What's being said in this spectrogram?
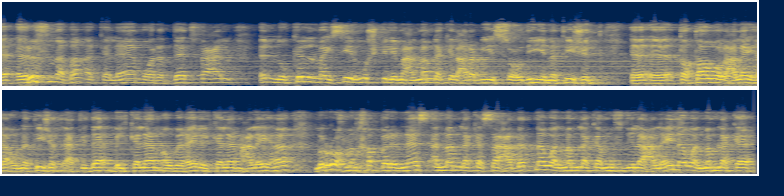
عرفنا بقى كلام وردات فعل انه كل ما يصير مشكلة مع المملكة العربية السعودية نتيجة تطاول عليها أو نتيجة اعتداء بالكلام أو بغير الكلام عليها بنروح بنخبر الناس المملكة ساعدتنا والمملكة مفضلة علينا والمملكة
